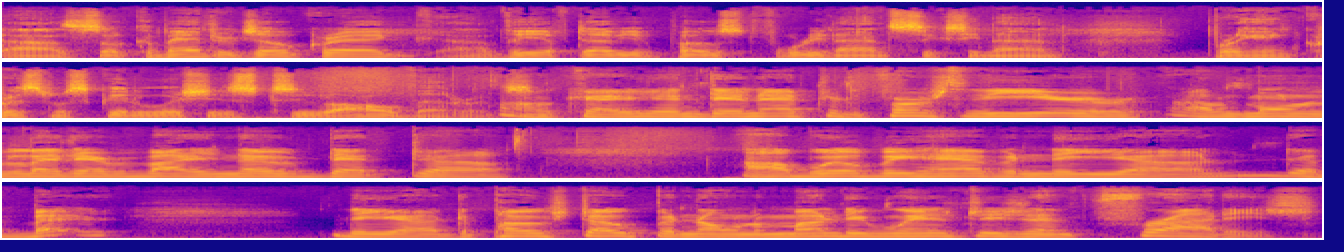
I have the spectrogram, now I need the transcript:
Uh, so, Commander Joe Craig, uh, VFW Post 4969, bringing Christmas good wishes to all veterans. Okay, and then after the first of the year, I going to let everybody know that uh, I will be having the uh, the the uh, the post open on the Monday, Wednesdays, and Fridays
